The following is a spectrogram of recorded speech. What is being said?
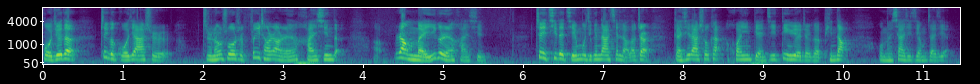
我觉得这个国家是只能说是非常让人寒心的啊，让每一个人寒心。这期的节目就跟大家先聊到这儿，感谢大家收看，欢迎点击订阅这个频道，我们下期节目再见。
